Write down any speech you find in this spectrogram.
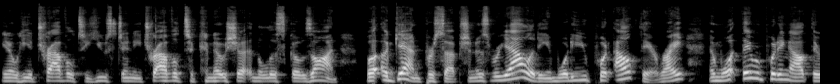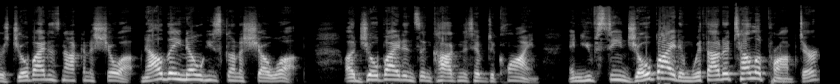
You know, he had traveled to Houston, he traveled to Kenosha, and the list goes on. But again, perception is reality. And what do you put out there, right? And what they were putting out there is Joe Biden's not going to show up. Now they know he's going to show up. Uh, Joe Biden's in cognitive decline. And you've seen Joe Biden without a teleprompter,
